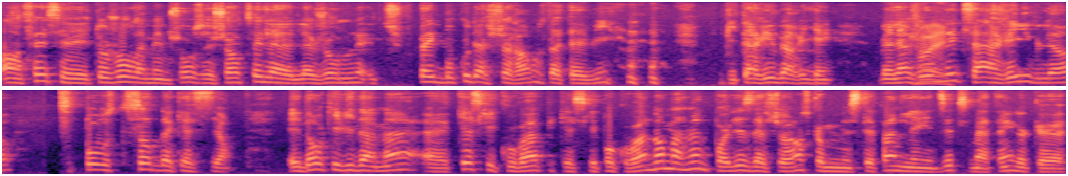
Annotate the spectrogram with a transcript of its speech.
En fait, c'est toujours la même chose, Richard. Tu sais, la, la journée, tu payes beaucoup d'assurance dans ta vie, puis t'arrives à rien. Mais la journée Ouais. que ça arrive, là, tu te poses toutes sortes de questions. Et donc, évidemment, euh, qu'est-ce qui est couvert puis qu'est-ce qui n'est pas couvert? Normalement, une police d'assurance, comme Stéphane l'indique ce matin, là, que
